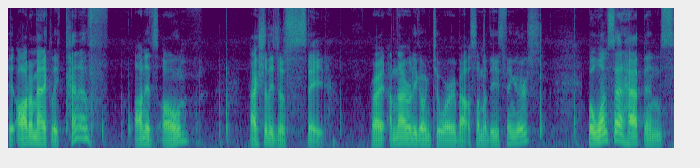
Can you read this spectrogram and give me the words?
it automatically kind of on its own actually just stayed, right? I'm not really going to worry about some of these fingers. But once that happens,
